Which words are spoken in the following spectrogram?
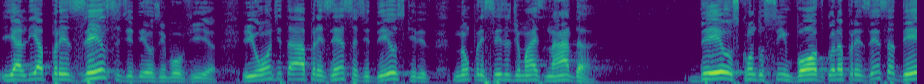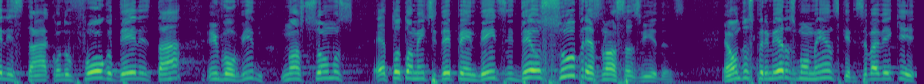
e ali a presença de Deus envolvia. E onde está a presença de Deus, querido, não precisa de mais nada. Deus, quando se envolve, quando a presença dele está, quando o fogo dele está envolvido, nós somos é, totalmente dependentes e Deus supre as nossas vidas. É um dos primeiros momentos, querido. Você vai ver que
